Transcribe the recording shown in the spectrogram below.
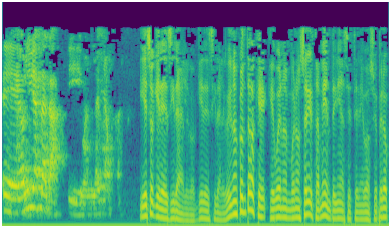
eh, Olivia está acá. Y bueno, la vine a buscar. Y eso quiere decir algo, quiere decir algo. Y nos contabas que, que bueno, en Buenos Aires también tenías este negocio, pero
